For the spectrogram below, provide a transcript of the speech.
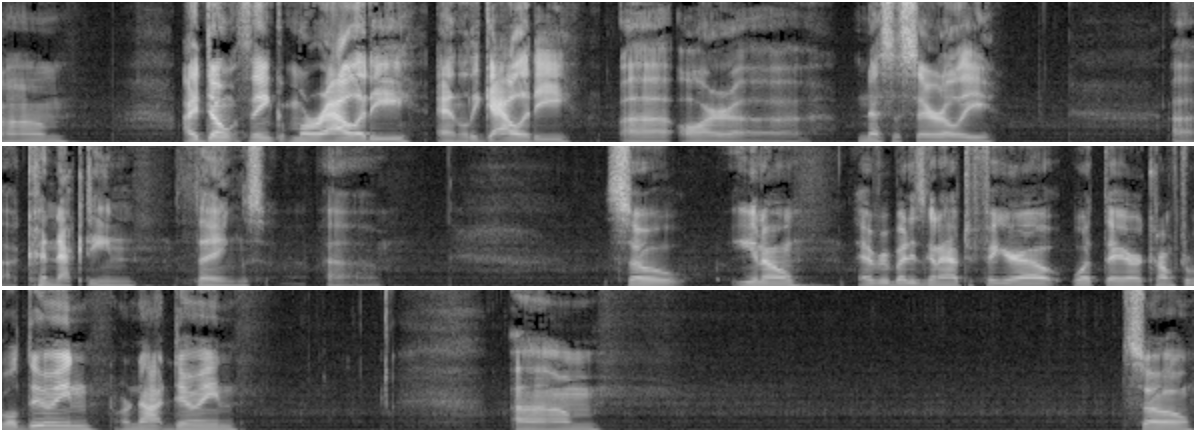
Um, I don't think morality and legality uh, are uh, necessarily uh, connecting things. Uh, So, you know, everybody's going to have to figure out what they are comfortable doing or not doing. Um, so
